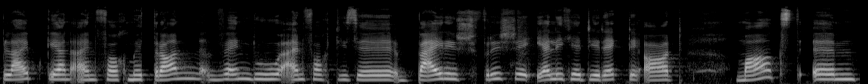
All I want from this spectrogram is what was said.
bleib gern einfach mit dran, wenn du einfach diese bayerisch frische, ehrliche, direkte Art magst. Ähm,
